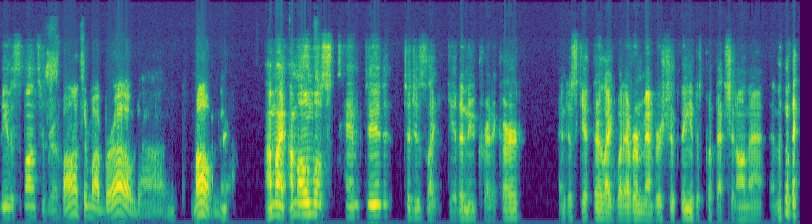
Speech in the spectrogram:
Be the sponsor, bro. Sponsor my bro, dog. Come on. now. I'm like, I'm almost tempted to just like get a new credit card and just get their like whatever membership thing and just put that shit on that and then like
